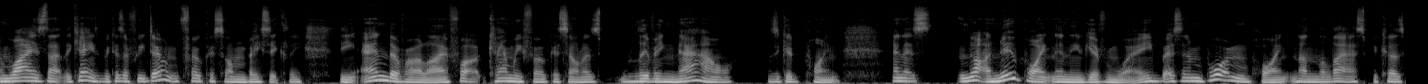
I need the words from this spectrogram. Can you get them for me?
And why is that the case? Because if we don't focus on basically the end of our life, what can we focus on as living now? Is a good point. And it's not a new point in any given way, but it's an important point nonetheless because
